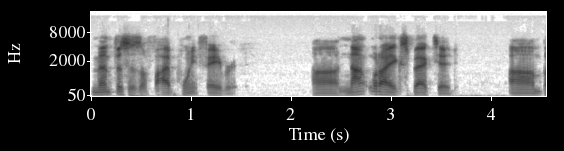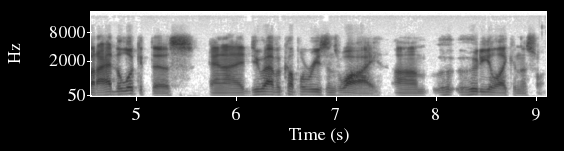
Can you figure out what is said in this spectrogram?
Memphis is a five point favorite. Uh, not what I expected, um, but I had to look at this, and I do have a couple reasons why. Um, who, who do you like in this one?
